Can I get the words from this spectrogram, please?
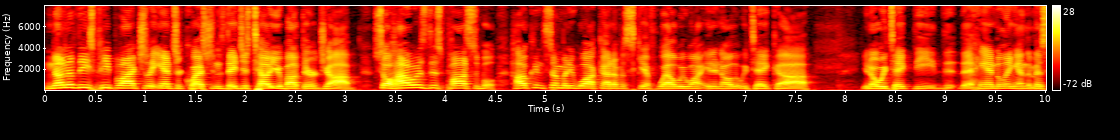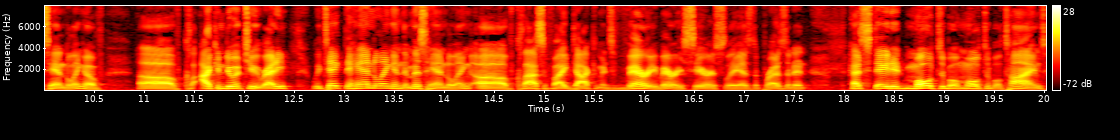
None of these people actually answer questions. They just tell you about their job. So how is this possible? How can somebody walk out of a SCIF? Well, we want you to know that we take, uh, you know, we take the, the, the handling and the mishandling of of I can do it too. Ready? We take the handling and the mishandling of classified documents very, very seriously, as the president has stated multiple, multiple times.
